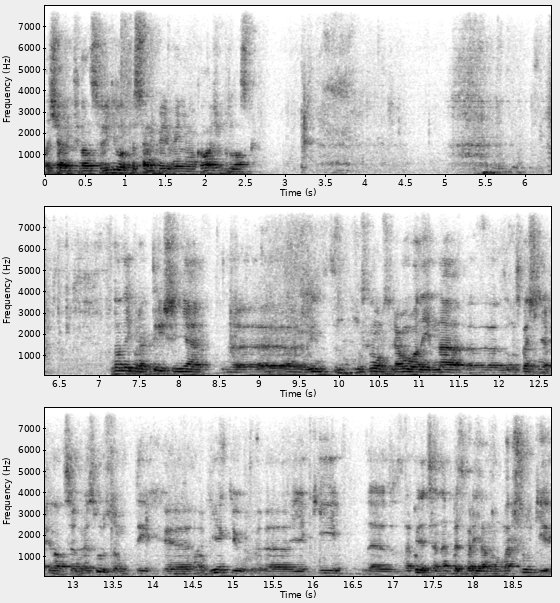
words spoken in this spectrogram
начальник фінансового відділу Фесенко Євгеній Миколаївич. Будь ласка. Даний проект рішення е, він в основному спрямований на е, забезпечення фінансовим ресурсом тих об'єктів, які знаходяться на безбар'ярному маршруті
